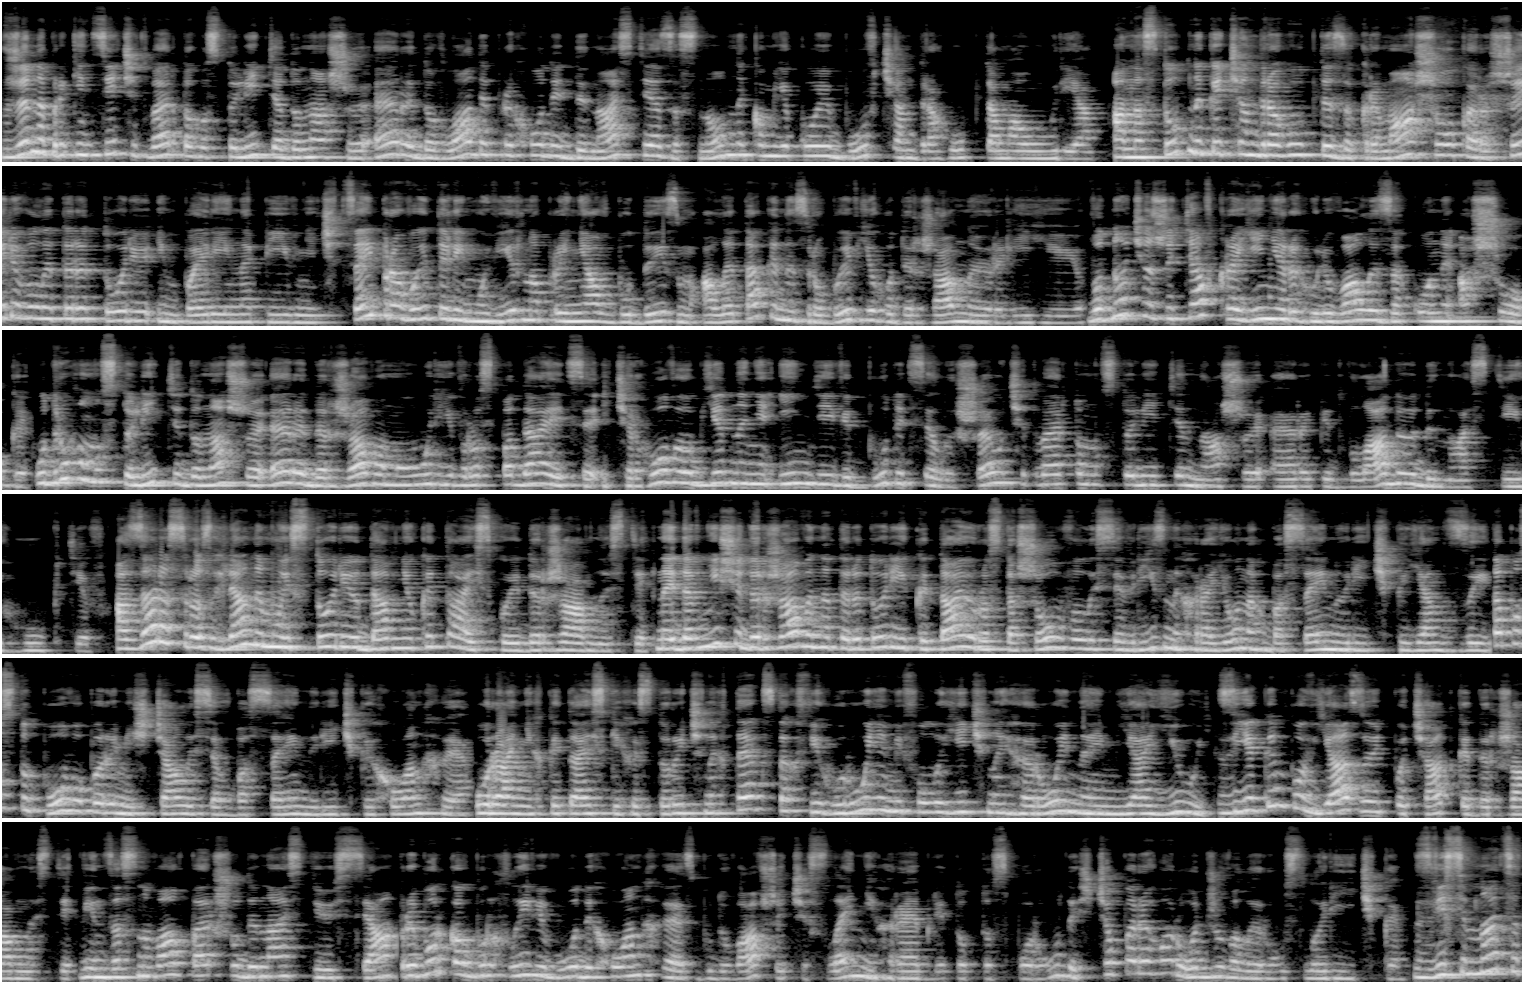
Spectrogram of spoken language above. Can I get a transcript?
Вже наприкінці IV століття до нашої ери до влади приходить династія, засновником якої був Чандрагупта Маурія. А наступники Чандрагупти, зокрема Ашока, розширювали територію імперії на північ. Цей правитель ймовірно прийняв буддизм, але так і не зробив його державною релігією. Водночас життя в країні регулювали закони Ашоки. У другому столітті до нашої ери держава Мауріїв розпадається, і чергове об'єднання Індії відбудеться лише у IV столітті нашої ери під владою династії гуптів. А зараз розглянемо історію давньокитайської державності. Найдавніші держави на території Китаю розташовувалися в різних районах басейну річки Янзи та поступово переміщалися в басейн річки Хуанхе. У ранніх китайських історичних текстах фігурує міфологічний герой на ім'я Юй, з яким пов'язують початки державності. Він заснував першу династію Ся, приборкав бурхливі води Хуанхе, збудувавши численні греблі, тобто споруди, що перегороджували русло річки. З 18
